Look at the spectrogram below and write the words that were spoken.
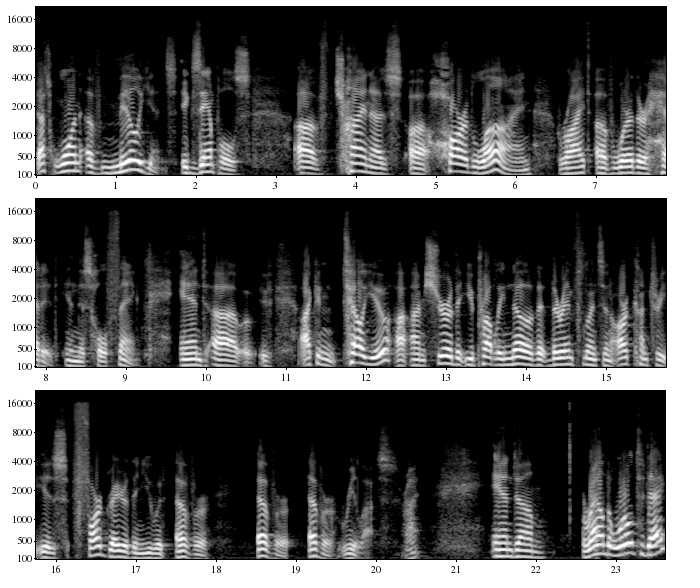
That's one of millions examples of China's uh, hard line, right, of where they're headed in this whole thing. And uh, I can tell you, I'm sure that you probably know that their influence in our country is far greater than you would ever, ever, ever realize, right? And um, around the world today,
